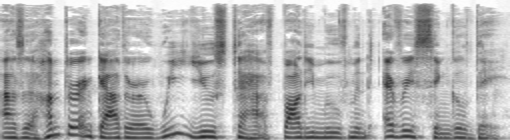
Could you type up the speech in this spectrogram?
as a hunter and gatherer, we used to have body movement every single day.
